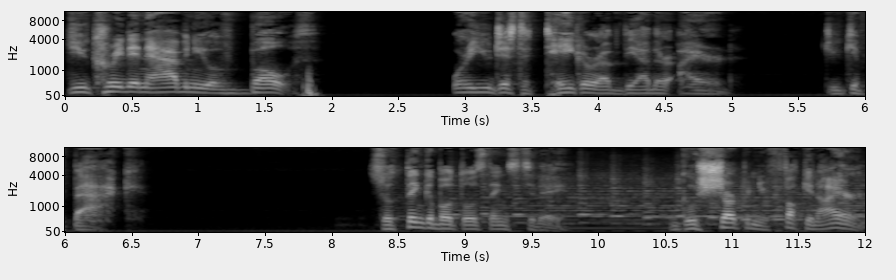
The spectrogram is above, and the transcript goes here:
Do you create an avenue of both? Or are you just a taker of the other iron? Do you give back? So think about those things today and go sharpen your fucking iron.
